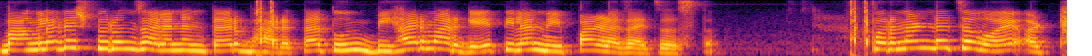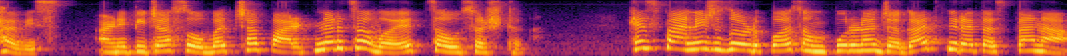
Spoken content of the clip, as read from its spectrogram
बांगलादेश फिरून झाल्यानंतर भारतातून बिहार मार्गे तिला नेपाळला जायचं असतं. फर्नांडाचं वय अठ्ठावीस आणि तिच्या सोबतच्या पार्टनरचं वय चौसष्ट. हे स्पॅनिश जोडपं संपूर्ण जगात फिरत असताना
